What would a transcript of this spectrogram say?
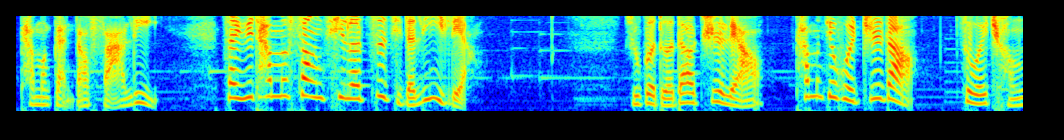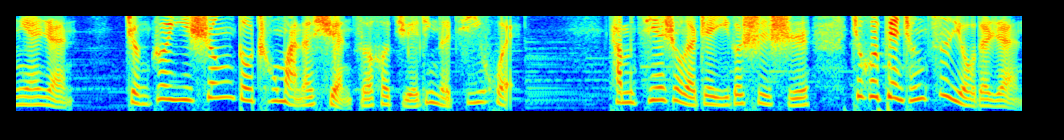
他们感到乏力，在于他们放弃了自己的力量。如果得到治疗，他们就会知道，作为成年人，整个一生都充满了选择和决定的机会。他们接受了这一个事实，就会变成自由的人。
